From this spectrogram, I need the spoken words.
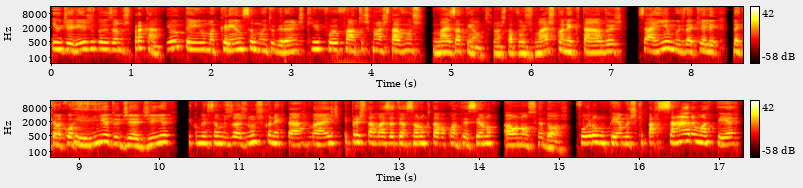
eu diria, de dois anos para cá. Eu tenho uma crença muito grande que foi o fato de que nós estávamos mais atentos, nós estávamos mais conectados, saímos daquele, daquela correria do dia a dia e começamos a nos conectar mais e prestar mais atenção no que estava acontecendo ao nosso redor. Foram temas que passaram a ter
